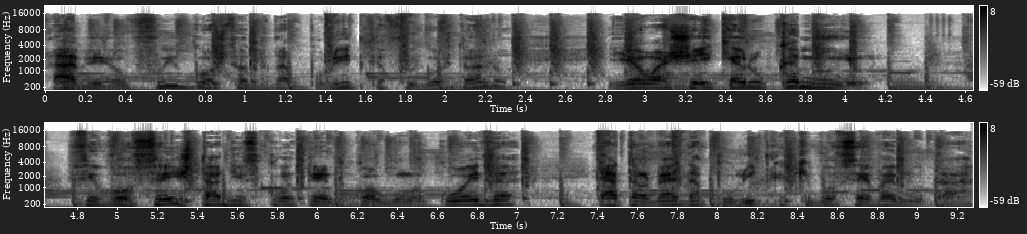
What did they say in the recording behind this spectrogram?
sabe? Eu fui gostando da política, fui gostando, e eu achei que era o caminho. Se você está descontente com alguma coisa, é através da política que você vai mudar.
